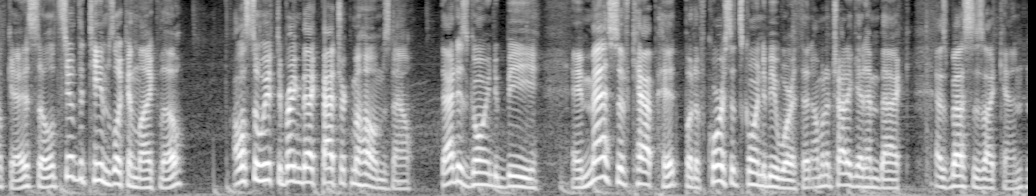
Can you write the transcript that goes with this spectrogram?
Okay, so let's see what the team's looking like though. Also, we have to bring back Patrick Mahomes now. That is going to be a massive cap hit, but of course it's going to be worth it. I'm going to try to get him back as best as I can.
